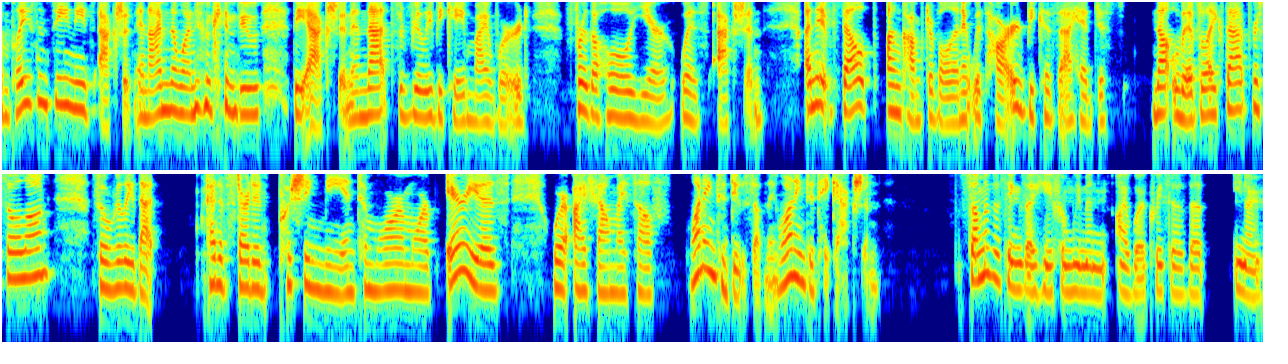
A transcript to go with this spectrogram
Complacency needs action, and I'm the one who can do the action. And that's really became my word for the whole year was action. And it felt uncomfortable and it was hard because I had just not lived like that for so long. So really that kind of started pushing me into more and more areas where I found myself wanting to do something, wanting to take action. Some of the things I hear from women I work with are that, you know,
